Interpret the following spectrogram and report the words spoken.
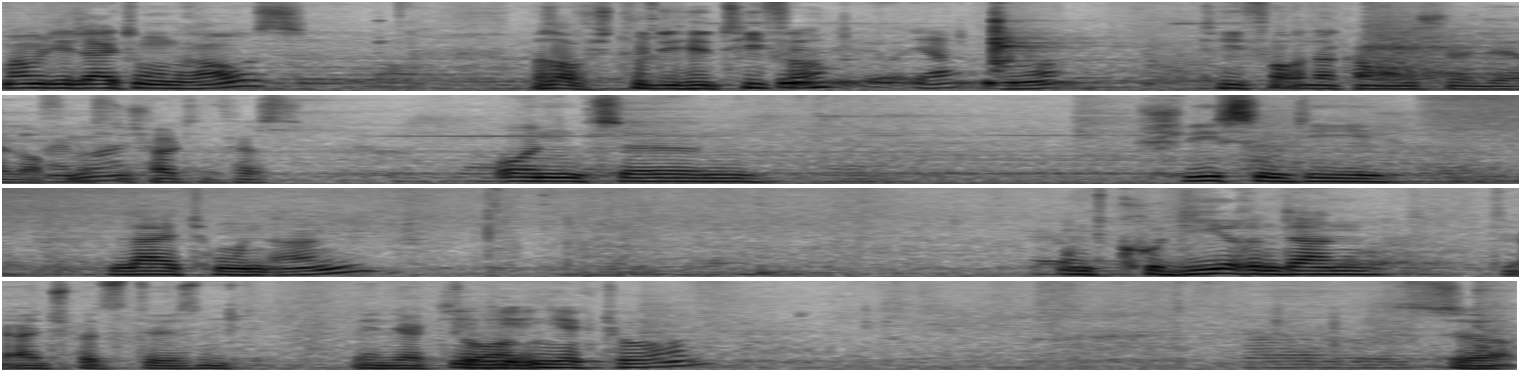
machen wir die Leitungen raus. Pass auf, ich tue die hier tiefer. Ja, genau. Tiefer und dann kann man die schön leer laufen lassen. Ich halte die fest. Und ähm, schließen die Leitungen an und kodieren dann Die Einspritzdösen, die, die Injektoren. Injektoren. so.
